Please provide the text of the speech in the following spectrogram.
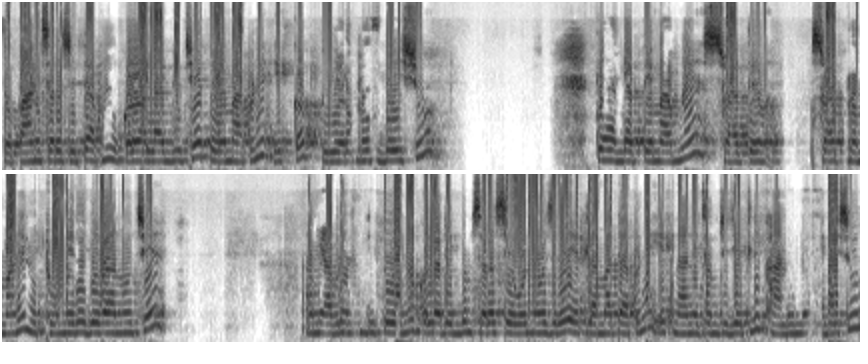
તો પાણી સરસ રીતે આપણે ઉકળવા લાગ્યું છે. તો એમાં આપણે એક કપ તુવેર ઉમેરી દઈશું. ત્યારબાદ તેમાં આપણે સ્વાદ સ્વાદ પ્રમાણે મીઠું ઉમેરી દેવાનું છે. અને આપણે તુવેરનો કલર એકદમ સરસ એવો ન જ રહે એટલા માટે આપણે એક નાની ચમચી જેટલી ખાંડ ઉમેરી દઈશું.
